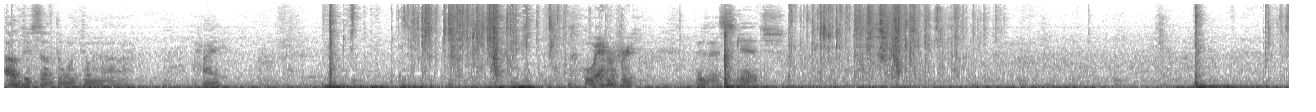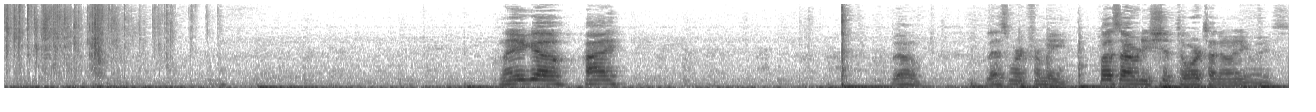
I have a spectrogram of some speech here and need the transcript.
I'll do something with them. Uh, hi. Whoever. There's a sketch. There you go. Hi. Boom. Less work for me. Plus, I already shipped to know, anyways.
